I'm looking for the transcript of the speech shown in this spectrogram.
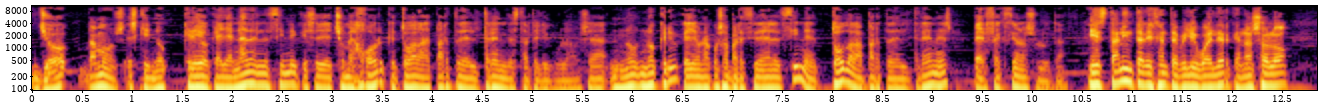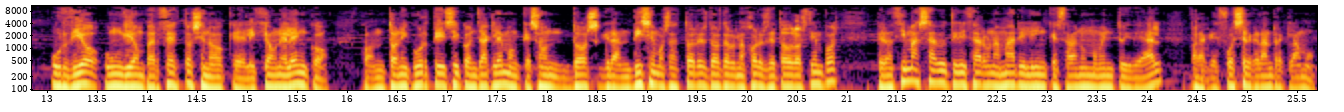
Yo, vamos, es que no creo que haya nada en el cine que se haya hecho mejor que toda la parte del tren de esta película. O sea, no, no creo que haya una cosa parecida en el cine. Toda la parte del tren es perfección absoluta. Y es tan inteligente Billy Wilder que no solo urdió un guion perfecto, sino que eligió un elenco con Tony Curtis y con Jack Lemmon, que son dos grandísimos actores, dos de los mejores de todos los tiempos, pero encima sabe utilizar una Marilyn que estaba en un momento ideal para que fuese el gran reclamo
